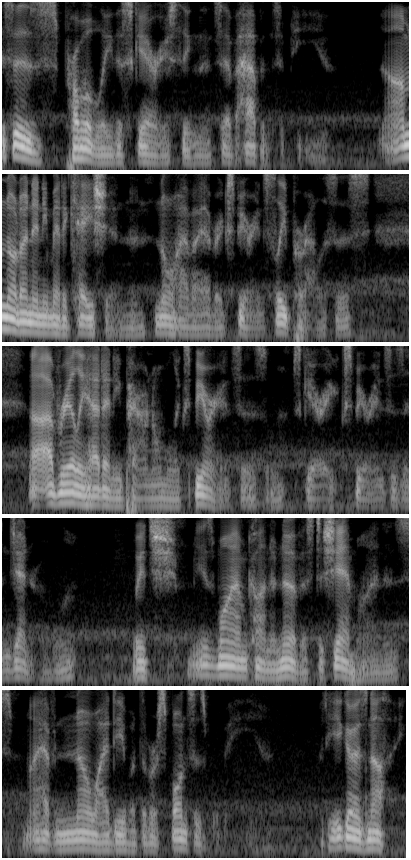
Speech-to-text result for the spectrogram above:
This is probably the scariest thing that's ever happened to me. I'm not on any medication, nor have I ever experienced sleep paralysis. I've rarely had any paranormal experiences, or scary experiences in general, which is why I'm kind of nervous to share mine, as I have no idea what the responses will be. But here goes nothing.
